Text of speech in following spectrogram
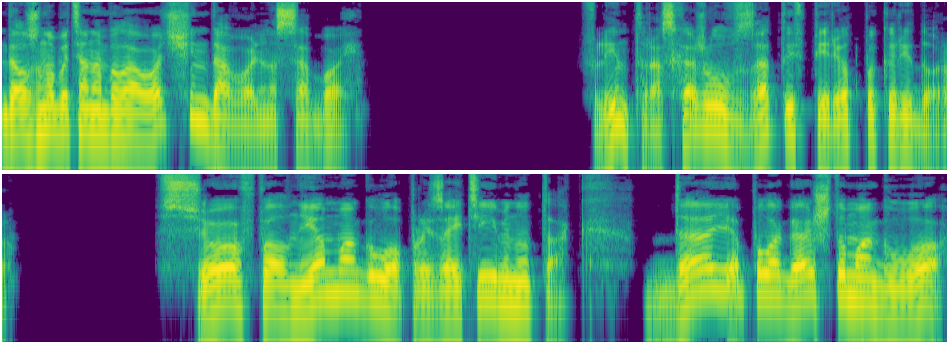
Должно быть, она была очень довольна собой. Флинт расхаживал взад и вперед по коридору. «Все вполне могло произойти именно так. Да, я полагаю, что могло.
